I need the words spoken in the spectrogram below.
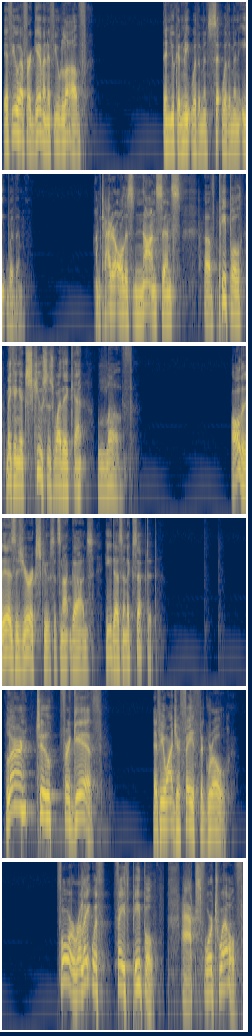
If you have forgiven, if you love, then you can meet with them and sit with them and eat with them. I'm tired of all this nonsense of people making excuses why they can't love. All it is is your excuse, it's not God's. He doesn't accept it. Learn to forgive if you want your faith to grow. Four, relate with faith people. Acts 4:12.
